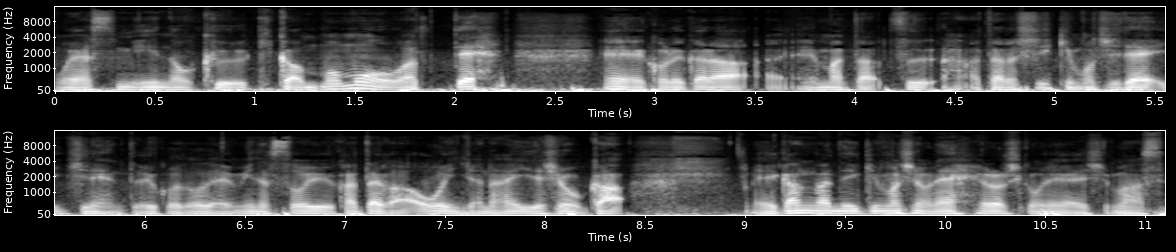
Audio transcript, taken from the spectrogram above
お休みの空気感ももう終わって、えー、これから、え、また、新しい気持ちで1年ということで、みんなそういう方が多いんじゃないでしょうか。えー、ガンガンでいきましょうね。よろしくお願いします。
